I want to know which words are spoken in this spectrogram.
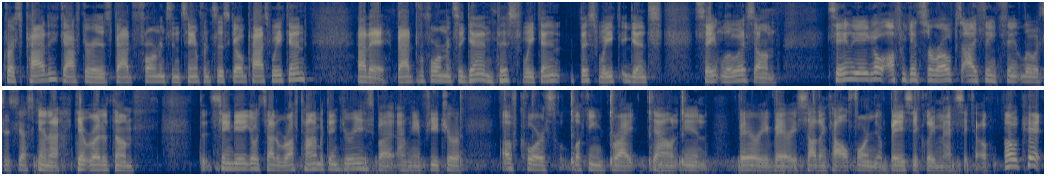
Chris Paddack, after his bad performance in San Francisco past weekend, had a bad performance again this weekend. This week against St. Louis. Um, San Diego up against the ropes. I think St. Louis is just gonna get rid of them. San Diego's had a rough time with injuries, but I mean, future, of course, looking bright down in very, very Southern California, basically Mexico. Okay.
